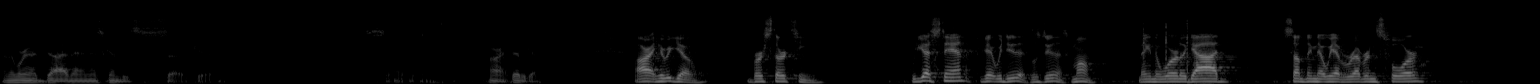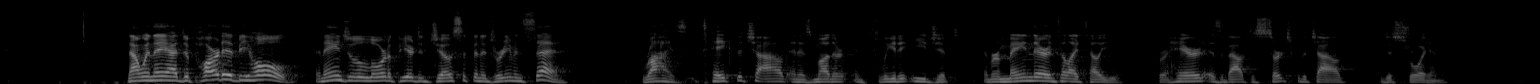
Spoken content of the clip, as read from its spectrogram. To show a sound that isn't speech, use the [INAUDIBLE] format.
And then we're going to dive in. It's going to be so good. So good. All right, there we go. All right, here we go. Verse 13. Will you guys stand? Forget we do this. Let's do this. Come on. Making the word of God something that we have reverence for. Now, when they had departed, behold, an angel of the Lord appeared to Joseph in a dream and said, Rise, take the child and his mother and flee to Egypt and remain there until I tell you, for Herod is about to search for the child to destroy him.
